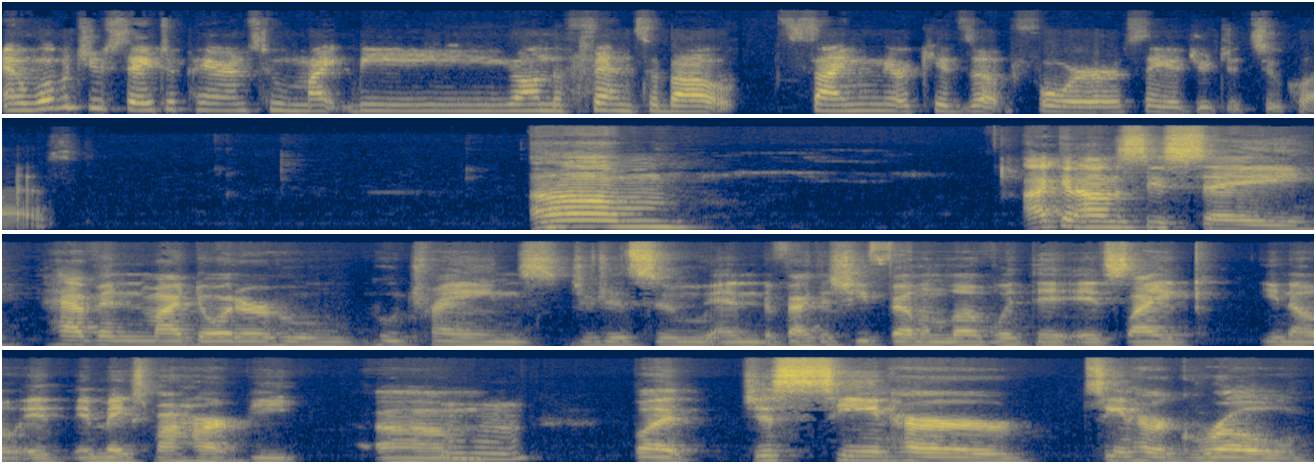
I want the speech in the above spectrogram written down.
And what would you say to parents who might be on the fence about signing their kids up for, say, a jujitsu class? Um, I can honestly say having my daughter who who trains jujitsu and the fact that she fell in love with it, it's like you know, it it makes my heart beat. Um, mm-hmm. But just seeing her seeing her grow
